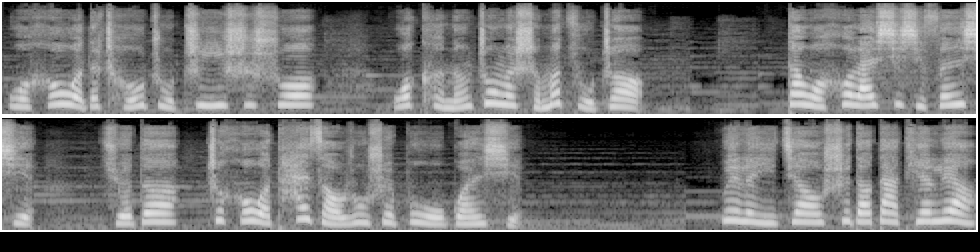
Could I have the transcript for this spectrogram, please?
我和我的仇主治医师说，我可能中了什么诅咒，但我后来细细分析，觉得这和我太早入睡不无关系。为了一觉睡到大天亮，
